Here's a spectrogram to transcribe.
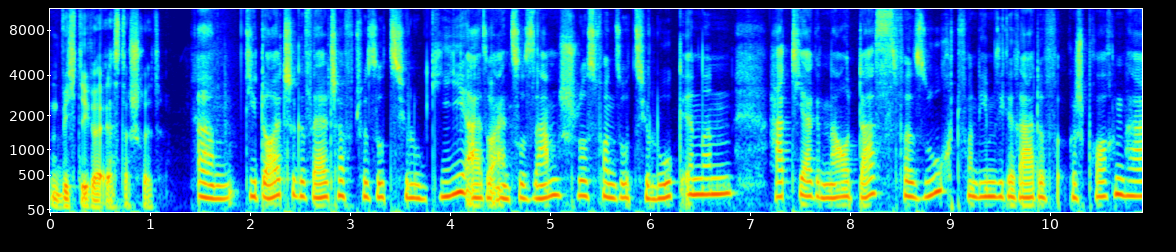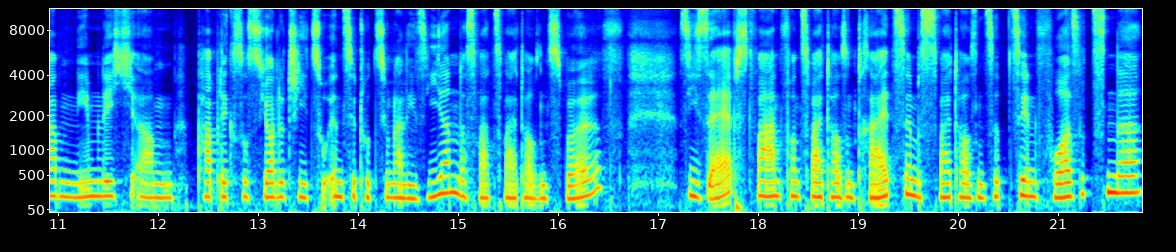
ein wichtiger erster Schritt. Ähm, die Deutsche Gesellschaft für Soziologie, also ein Zusammenschluss von Soziologinnen, hat ja genau das versucht, von dem Sie gerade gesprochen haben, nämlich ähm, Public Sociology zu institutionalisieren. Das war 2012. Sie selbst waren von 2013 bis 2017 Vorsitzender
